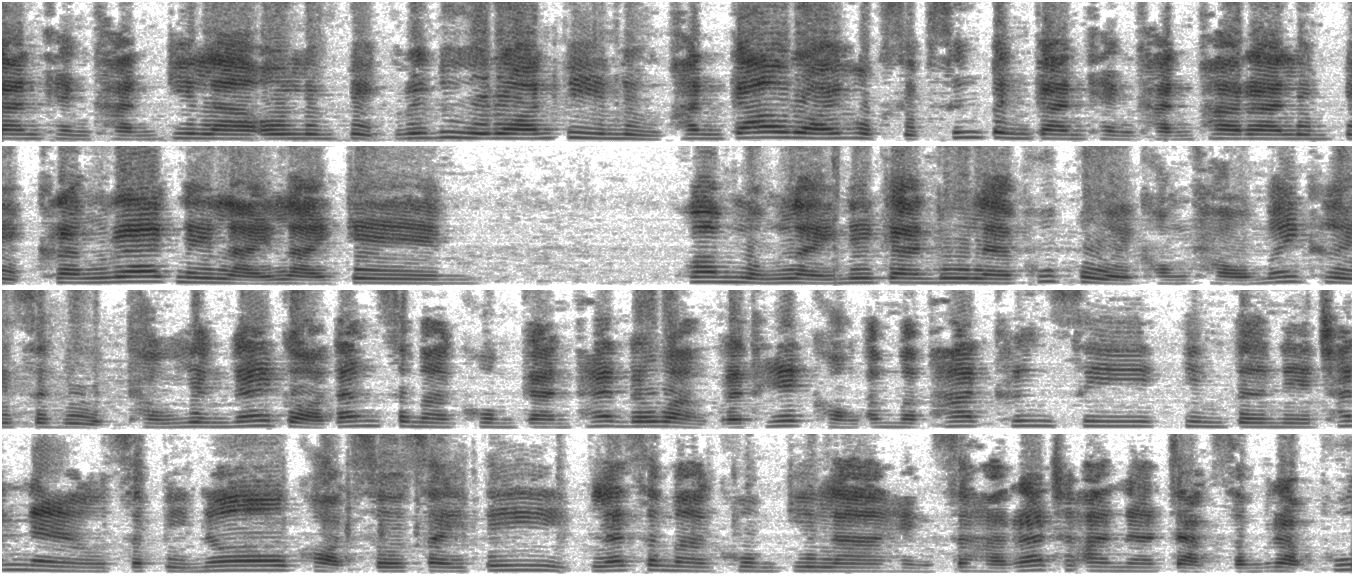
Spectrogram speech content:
การแข่งขันกีฬาโอลิมปิกฤดูร้อนปี 1960 ซึ่งเป็นการแข่งขันพาราลิมปิกครั้งแรกในหลาย ๆ เกม ความหลงใหลในการดูแลผู้ป่วยของเขาไม่เคยสะดุด เขายังได้ก่อตั้งสมาคมการแพทย์ระหว่างประเทศของอัมพาตครึ่งซีก International Spinal Cord Society และสมาคมกีฬาแห่งสหราชอาณาจักรสำหรับผู้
